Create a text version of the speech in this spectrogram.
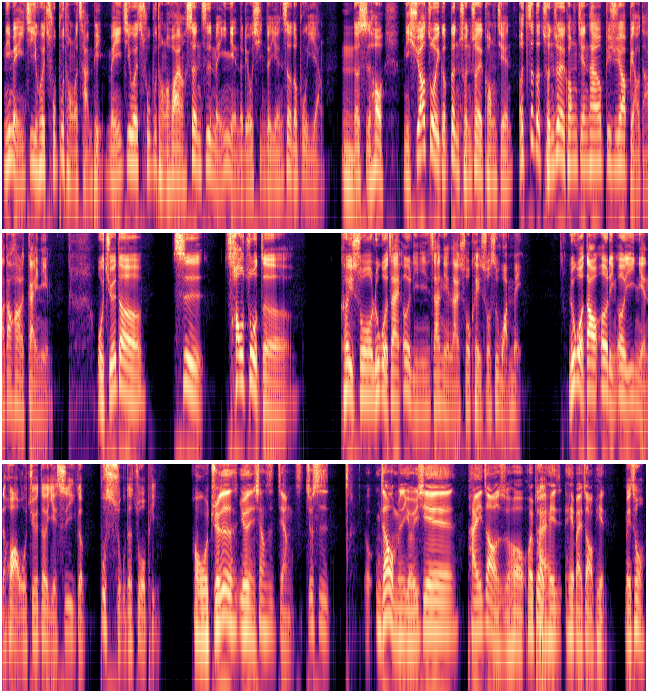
你每一季会出不同的产品，每一季会出不同的花样，甚至每一年的流行的颜色都不一样。嗯的时候，你需要做一个更纯粹的空间，而这个纯粹的空间，它又必须要表达到它的概念。我觉得是操作的，可以说，如果在二零零三年来说，可以说是完美；如果到二零二一年的话，我觉得也是一个不俗的作品。哦，我觉得有点像是这样子，就是呃你知道我们有一些拍照的时候会拍黑黑白照片，没错，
